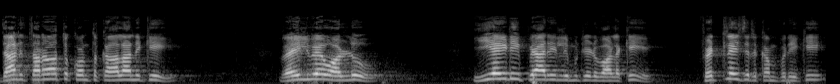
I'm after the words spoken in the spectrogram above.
దాని తర్వాత కొంతకాలానికి రైల్వే వాళ్ళు ఈఐడి ప్యారీ లిమిటెడ్ వాళ్ళకి ఫెర్టిలైజర్ కంపెనీకి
